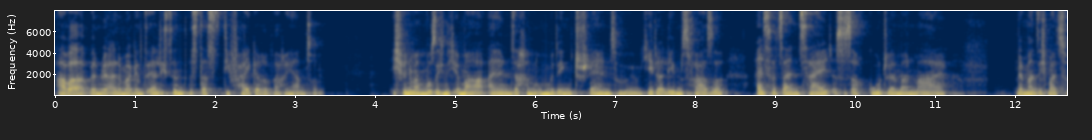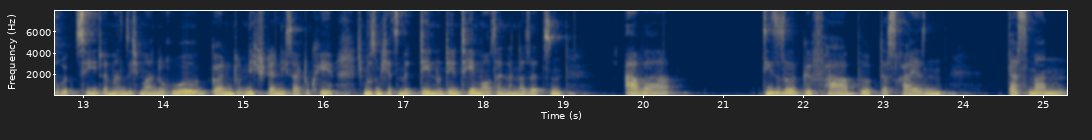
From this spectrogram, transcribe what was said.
aber wenn wir alle mal ganz ehrlich sind, ist das die feigere Variante. Ich finde, man muss sich nicht immer allen Sachen unbedingt stellen zu jeder Lebensphase. Alles hat seine Zeit. Es ist auch gut, wenn man mal, wenn man sich mal zurückzieht, wenn man sich mal eine Ruhe gönnt und nicht ständig sagt, okay, ich muss mich jetzt mit den und den Themen auseinandersetzen aber diese Gefahr birgt das Reisen, dass man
